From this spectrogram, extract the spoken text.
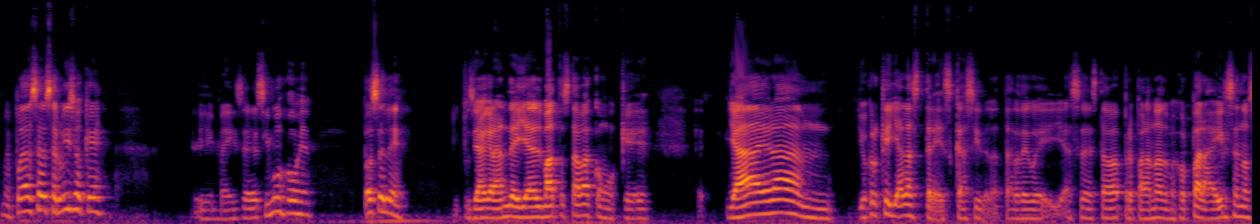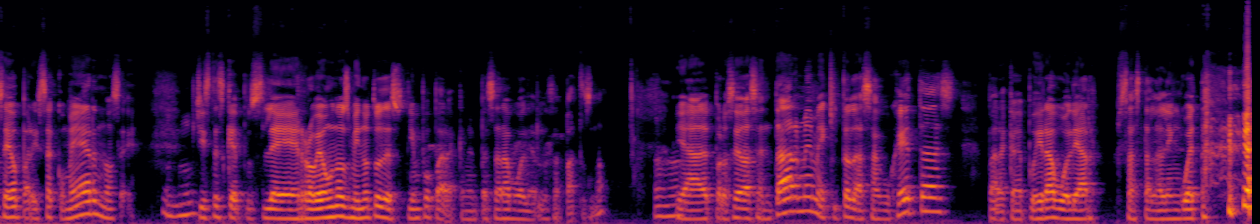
¿me puede hacer servicio o qué? Y me dice, Simón, joven, pásele. Y pues ya grande, ya el vato estaba como que, ya eran, yo creo que ya las 3 casi de la tarde, güey. Ya se estaba preparando a lo mejor para irse, no sé, o para irse a comer, no sé. El chiste es que pues le robé unos minutos de su tiempo para que me empezara a bolear los zapatos, ¿no? Ajá. Ya procedo a sentarme, me quito las agujetas para que me pudiera bolear pues, hasta la lengüeta.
